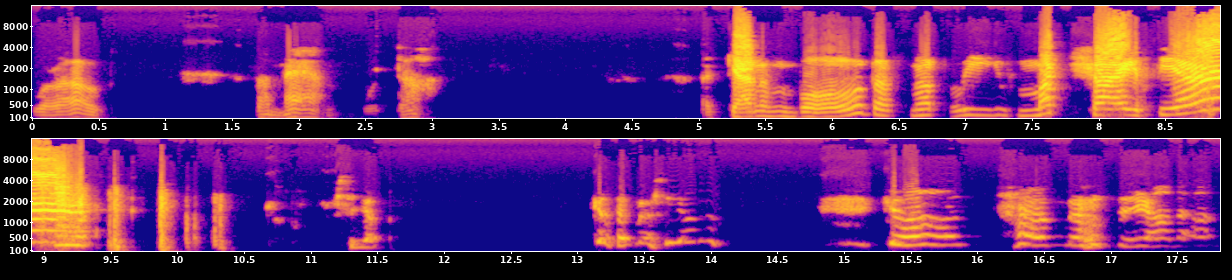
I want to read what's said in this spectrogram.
were out. The man would die. A cannonball does not leave much, I fear. God have mercy on us. God have mercy on us.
